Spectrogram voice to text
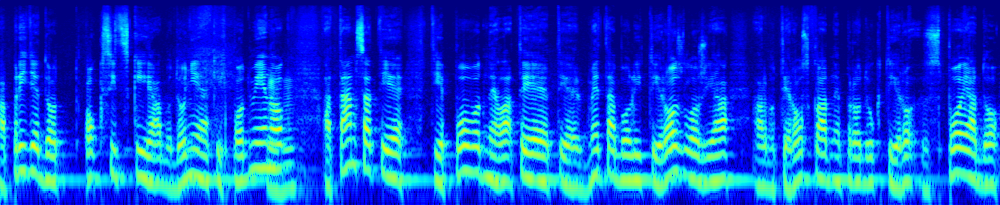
a príde do oxických alebo do nejakých podmienok a tam sa tie, tie pôvodné, tie, tie metabolity rozložia alebo tie rozkladné produkty ro, spoja do,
